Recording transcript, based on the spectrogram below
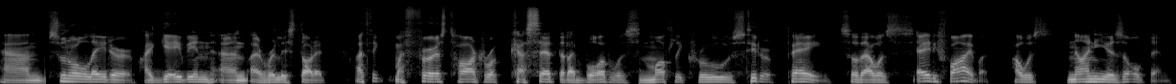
And sooner or later, I gave in and I really started. I think my first hard rock cassette that I bought was Motley Crue's Theater of Pain. So that was 85. I was nine years old then.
